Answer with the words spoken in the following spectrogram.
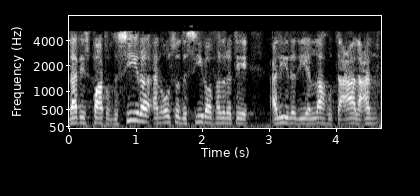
that is part of the seerah and also the seerah of Hazrat Ali radiallahu ta'ala an.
